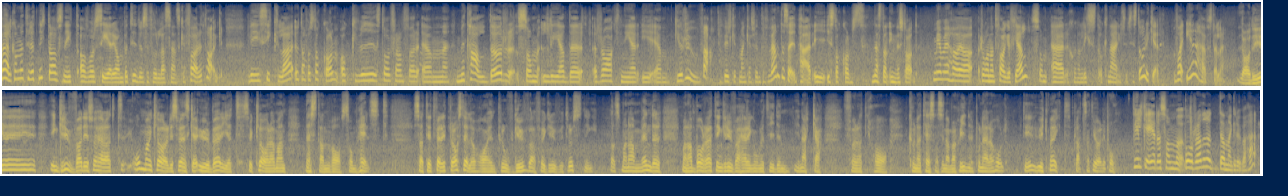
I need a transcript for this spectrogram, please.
Välkomna till ett nytt avsnitt av vår serie om betydelsefulla svenska företag. Vi är i Sickla utanför Stockholm och vi står framför en metalldörr som leder rakt ner i en gruva. Vilket man kanske inte förväntar sig här i, i Stockholms nästan innerstad. Med mig har jag Ronald Fagerfjell som är journalist och näringslivshistoriker. Vad är det här för ställe? Ja, det är en gruva. Det är så här att om man klarar det svenska urberget så klarar man nästan vad som helst. Så att det är ett väldigt bra ställe att ha en provgruva för gruvutrustning. Alltså man använder, man har borrat en gruva här en gång i tiden i Nacka för att ha, kunna testa sina maskiner på nära håll. Det är en utmärkt plats att göra det på. Vilka är det som borrade denna gruva här?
